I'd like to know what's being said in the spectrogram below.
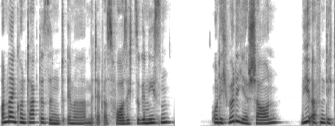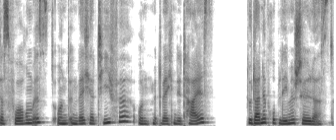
Online-Kontakte sind immer mit etwas Vorsicht zu genießen und ich würde hier schauen, wie öffentlich das Forum ist und in welcher Tiefe und mit welchen Details du deine Probleme schilderst.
